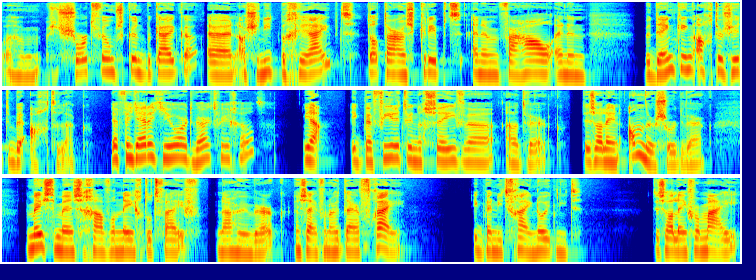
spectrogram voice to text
um, shortfilms kunt bekijken. En als je niet begrijpt dat daar een script en een verhaal en een bedenking achter zit, ben je achterlijk. Ja, vind jij dat je heel hard werkt voor je geld? Ja, ik ben 24-7 aan het werk. Het is alleen een ander soort werk. De meeste mensen gaan van 9 tot 5 naar hun werk en zijn vanuit daar vrij. Ik ben niet vrij, nooit niet. Is alleen voor mij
